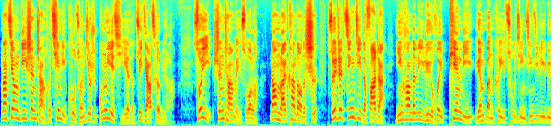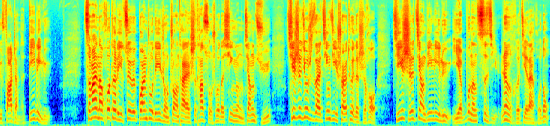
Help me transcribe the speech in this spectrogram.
那降低生产和清理库存就是工业企业的最佳策略了。所以生产萎缩了，那我们来看到的是，随着经济的发展，银行的利率会偏离原本可以促进经济利率发展的低利率。此外呢，霍特里最为关注的一种状态是他所说的信用僵局，其实就是在经济衰退的时候，及时降低利率也不能刺激任何借贷活动。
